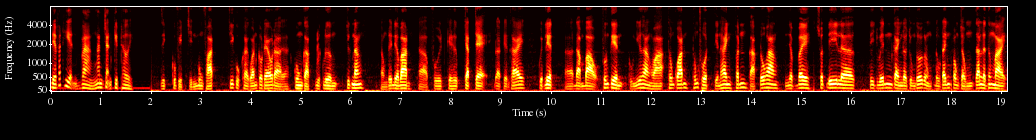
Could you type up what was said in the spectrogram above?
để phát hiện và ngăn chặn kịp thời. Dịch Covid-19 bùng phát, Chi cục Hải quan Cầu Treo đã cùng các lực lượng chức năng đóng trên địa bàn đã phối kết hợp chặt chẽ đã triển khai quyết liệt à, đảm bảo phương tiện cũng như hàng hóa thông quan thông suốt tiến hành phân các lô hàng nhập về xuất đi là thì bên cạnh đó chúng tôi còn đấu tranh phòng chống gian lận thương mại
